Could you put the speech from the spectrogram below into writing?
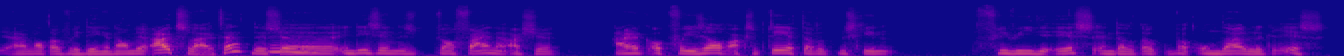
ja, wat ook weer dingen dan weer uitsluit. Hè? Dus Mhm. eh, in die zin is het wel fijner als je eigenlijk ook voor jezelf accepteert dat het misschien fluïde is en dat het ook wat onduidelijker is.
